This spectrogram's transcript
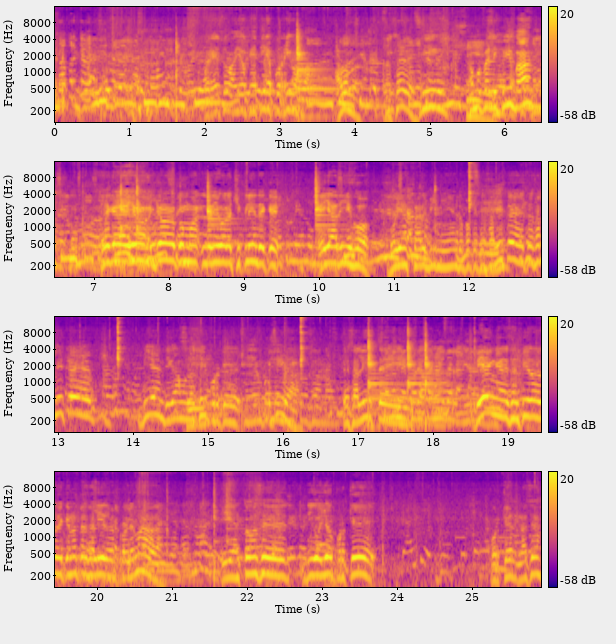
No, porque a veces Por eso yo que tire por arriba. va. ¿A dónde? ¿A la sede? Sí, como Felipín, va. Es que yo, yo como le digo a la Chiclín de que ella dijo, voy a estar viniendo porque te saliste, te saliste bien, digámoslo así, porque pues sí, te saliste y bien en el sentido de que no te has salido en problemada. Y entonces digo yo, ¿por qué? ¿Por qué? Gracias.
